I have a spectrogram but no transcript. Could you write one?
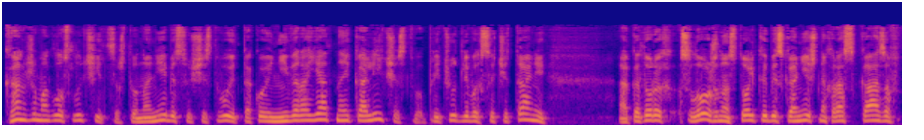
Как же могло случиться, что на небе существует такое невероятное количество причудливых сочетаний, о которых сложено столько бесконечных рассказов,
